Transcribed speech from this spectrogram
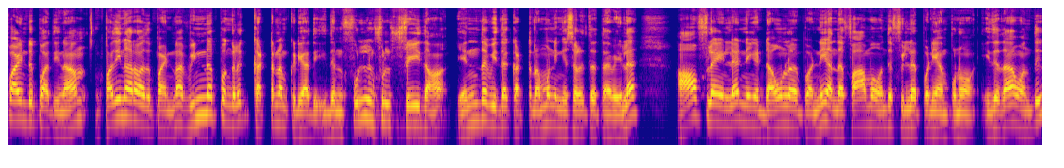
பாயிண்ட் பார்த்தீங்கன்னா பதினாறாவது பாயிண்ட்னா விண்ணப்பங்களுக்கு கட்டணம் கிடையாது. இதன் ஃபுல் அண்ட் ஃபுல் ஃப்ரீ தான். எந்த வித கட்டணமும் நீங்கள் செலுத்த தேவையில்லை. ஆஃப்லைனில் நீங்கள் டவுன்லோட் பண்ணி அந்த ஃபார்மை வந்து ஃபில்அப் பண்ணி அனுப்பணும். இதுதான் வந்து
